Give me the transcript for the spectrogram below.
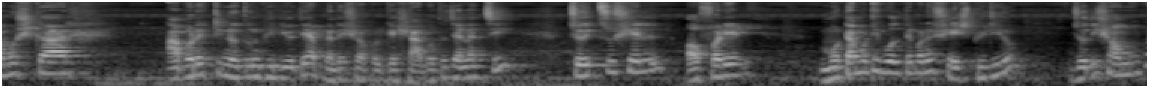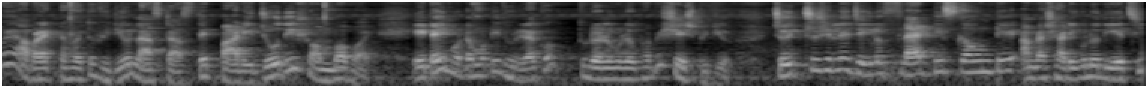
নমস্কার। আবার একটি নতুন ভিডিওতে আপনাদের সকলকে স্বাগত জানাচ্ছি। চৈত্র সেল অফারের মোটামুটি বলতে পারো শেষ ভিডিও। যদি সম্ভব হয়, আবার একটা হয়তো ভিডিও লাস্ট আসতে পারে। যদি সম্ভব হয়, এটাই মোটামুটি ধরে রাখো, তুলনামূলকভাবে শেষ ভিডিও। চৈত্র সেলে যেগুলো ফ্ল্যাট ডিসকাউন্টে আমরা শাড়িগুলো দিয়েছি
